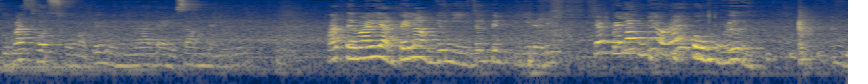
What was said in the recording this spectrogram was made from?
สิมาสดสอบด้วยวันนี้ว่าได้ซ้ำได้รู้พัดแต่มาเรียนไปร่ำอยู่นี่จนเป็นปีแล้วดิจักไปร่ำแนวใดโกงหูเลยอืม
